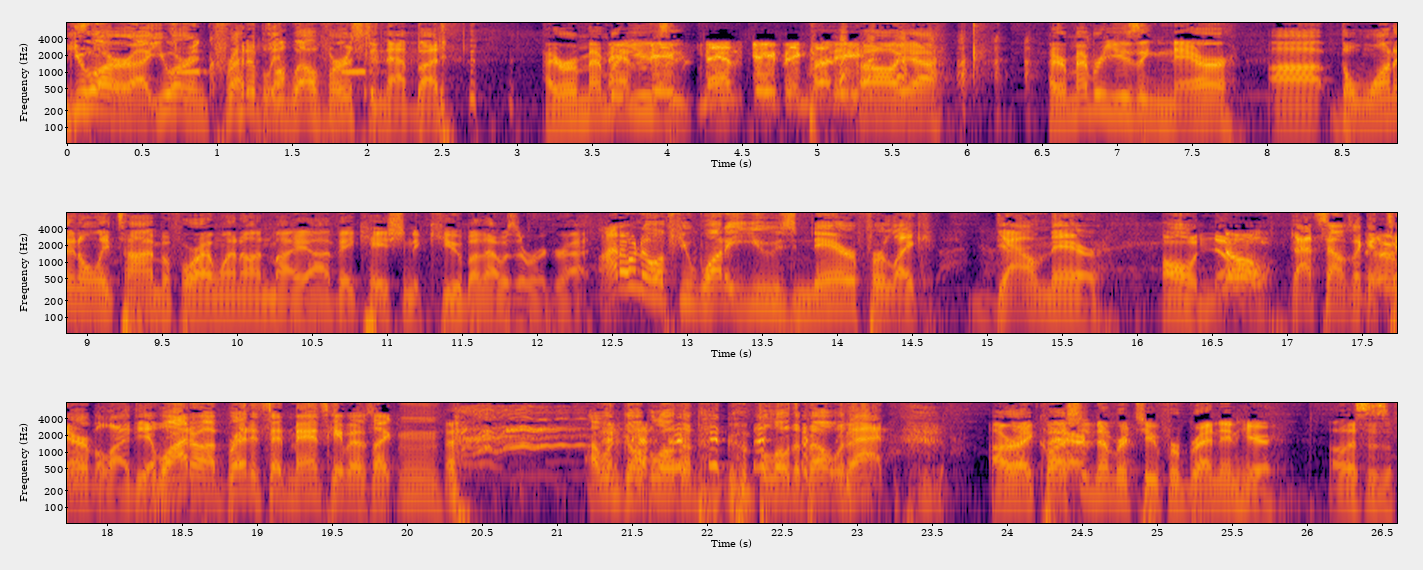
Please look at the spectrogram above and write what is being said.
you are uh, you are incredibly well versed in that, bud. I remember using. Manscaping, buddy. Oh yeah, I remember using Nair. Uh, the one and only time before I went on my uh, vacation to Cuba. That was a regret. I don't know if you want to use Nair for like down there. Oh no. No. That sounds like a No. terrible idea. Well, I don't know. Brendan said Manscaped. I was like, mm, I wouldn't go below the below the belt with that. All right, question number two for Brendan here. Oh, this is an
